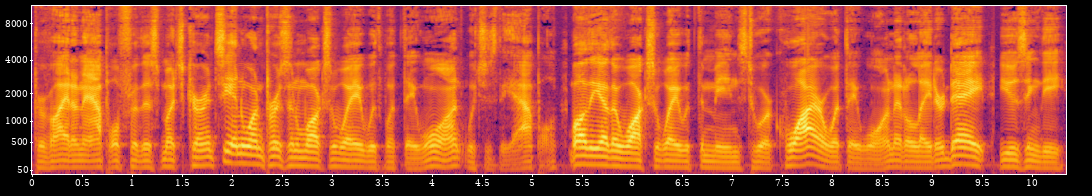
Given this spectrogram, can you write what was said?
Provide an apple for this much currency, and one person walks away with what they want, which is the apple, while the other walks away with the means to acquire what they want at a later date, using the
